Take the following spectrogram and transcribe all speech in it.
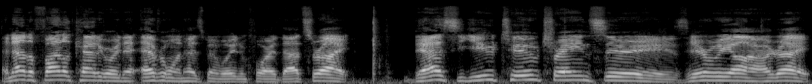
And now the final category that everyone has been waiting for. That's right. Best YouTube Train Series. Here we are. All right.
